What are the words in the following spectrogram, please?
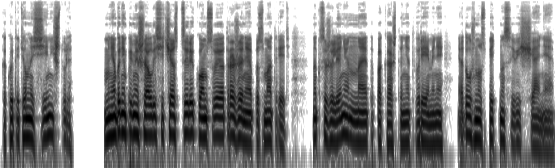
Какой-то темно-синий, что ли? Мне бы не помешало сейчас целиком свое отражение посмотреть. Но, к сожалению, на это пока что нет времени. Я должен успеть на совещание.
